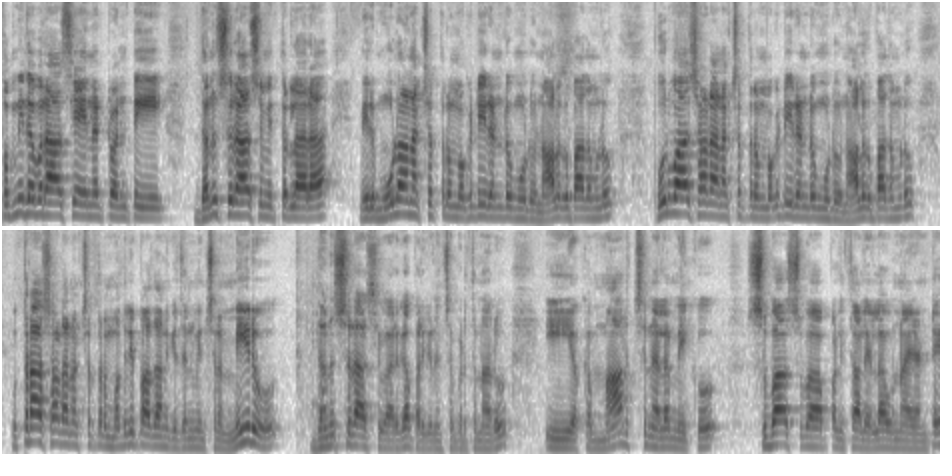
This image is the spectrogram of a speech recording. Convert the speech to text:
తొమ్మిదవ రాశి అయినటువంటి ధనుసు రాశి మిత్రులారా మీరు మూడా నక్షత్రం ఒకటి రెండు మూడు నాలుగు పాదములు పూర్వాషాఢ నక్షత్రం ఒకటి రెండు మూడు నాలుగు పాదములు ఉత్తరాషాఢ నక్షత్రం మొదటి పాదానికి జన్మించిన మీరు ధనుసు రాశి వారిగా పరిగణించబడుతున్నారు. ఈ యొక్క మార్చి నెల మీకు శుభాశుభ ఫలితాలు ఎలా ఉన్నాయంటే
